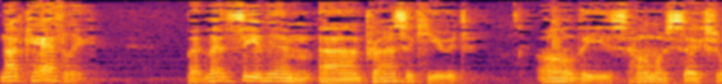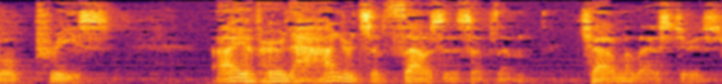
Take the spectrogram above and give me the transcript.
not Catholic. But let's see them uh, prosecute all these homosexual priests. I have heard hundreds of thousands of them, child molesters.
